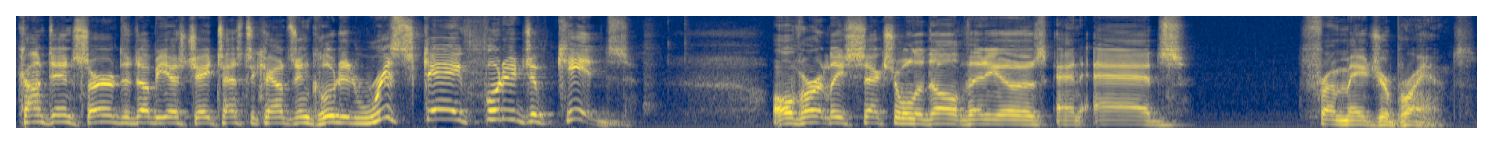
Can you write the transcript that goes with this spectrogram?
Content served to WSJ test accounts included risque footage of kids, overtly sexual adult videos, and ads from major brands.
